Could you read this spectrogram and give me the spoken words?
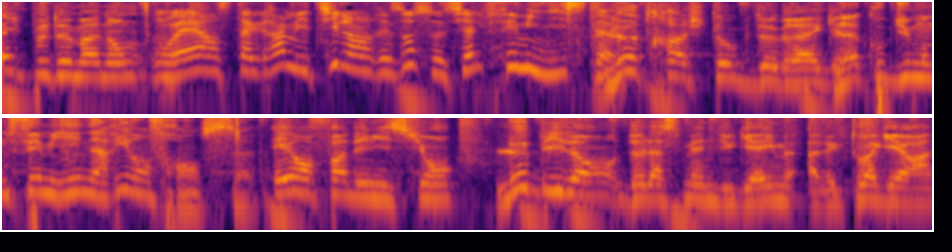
hype de Manon, Ouais, Instagram est-il un réseau social féministe? Le trash talk de Greg. La Coupe du Monde féminine arrive en France. Et en fin d'émission, le bilan de la semaine du game avec toi Guéran.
